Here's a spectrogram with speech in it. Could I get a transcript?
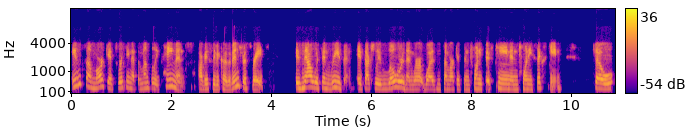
in some markets, we're seeing that the monthly payment, obviously because of interest rates, is now within reason. It's actually lower than where it was in some markets in 2015 and 2016. So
